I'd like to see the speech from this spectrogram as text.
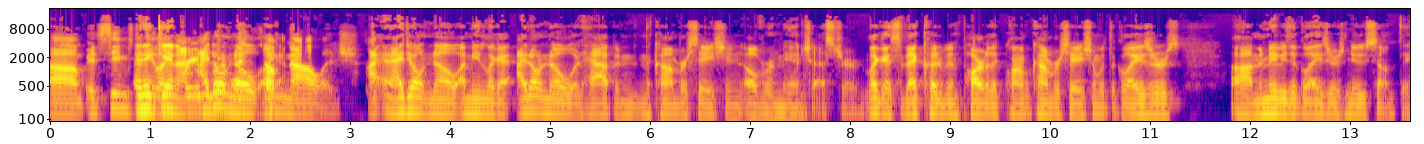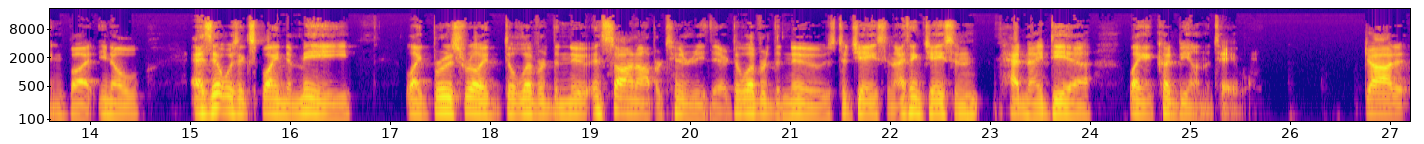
Um, it seems to And me again, like I- I don't would have had know, some like- knowledge. I, and I don't know. I mean, like I, I don't know what happened in the conversation over in Manchester. Like I said, that could have been part of the conversation with the Glazers, um, and maybe the Glazers knew something. But you know, as it was explained to me, like Bruce really delivered the news and saw an opportunity there, delivered the news to Jason. I think Jason had an idea, like it could be on the table. Got it.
